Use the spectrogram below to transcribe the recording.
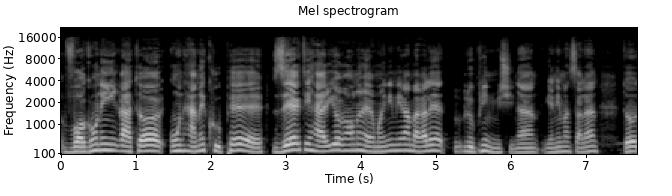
واگن این قطار اون همه کوپه زرتی هری و ران و هرماینی میرن بغل لوپین میشینن. یعنی مثلا تو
